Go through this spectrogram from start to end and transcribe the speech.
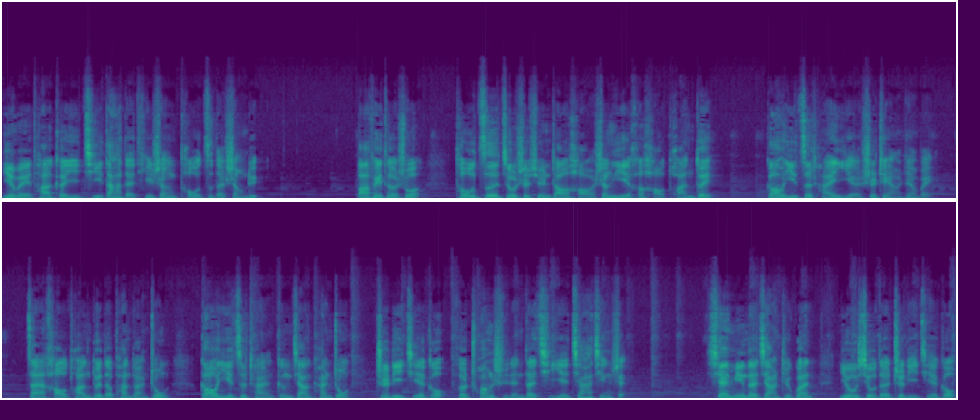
因为它可以极大的提升投资的胜率。巴菲特说。投资就是寻找好生意和好团队，高毅资产也是这样认为。在好团队的判断中，高毅资产更加看重治理结构和创始人的企业家精神。鲜明的价值观、优秀的治理结构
